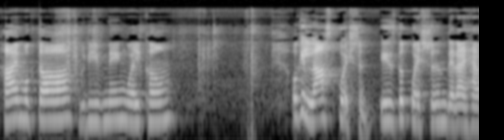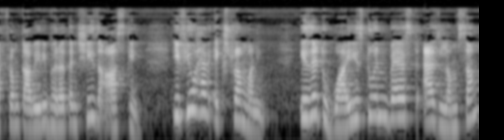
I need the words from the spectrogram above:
Hi mukta good evening. Welcome. Okay last question is the question that i have from kaveri bharat and she's asking if you have extra money is it wise to invest as lump sum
